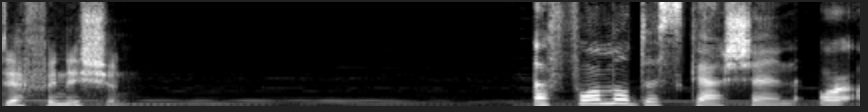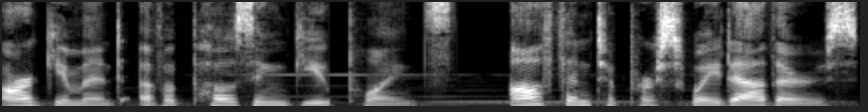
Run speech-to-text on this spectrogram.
Definition. A formal discussion or argument of opposing viewpoints, often to persuade others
